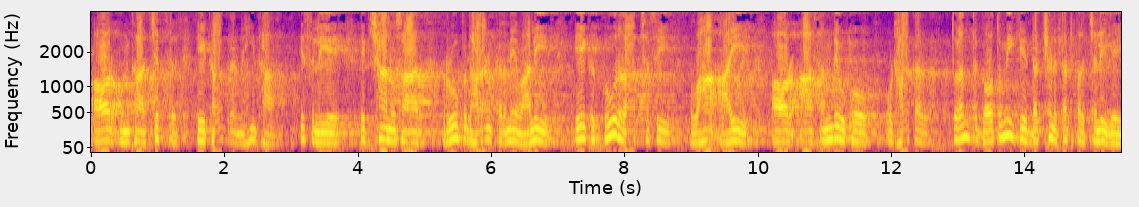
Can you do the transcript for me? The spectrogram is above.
और उनका चित्त एकाग्र नहीं था। इसलिए इच्छा अनुसार रूप धारण करने वाली एक क्रूर राक्षसी वहाँ आई और आसंदेव को उठाकर तुरंत गौतमी के दक्षिण तट पर चली गई।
